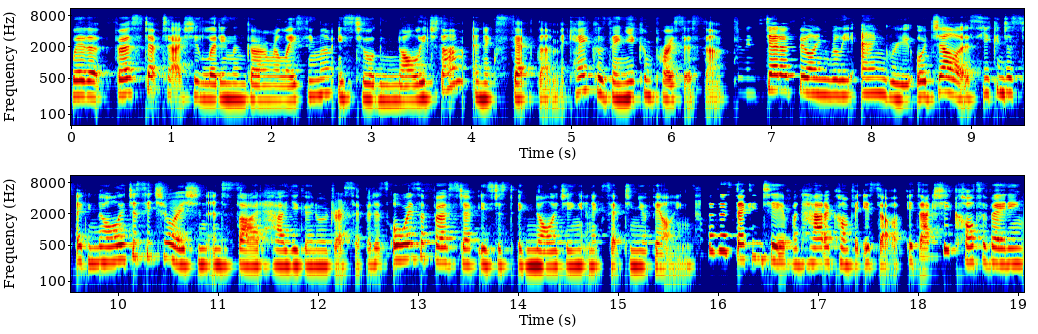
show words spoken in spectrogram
where the first step to actually letting them go and releasing them is to acknowledge them and accept them, okay? Because then you can process them. So instead of feeling really angry or jealous, you can just acknowledge a situation and decide how you're going to address it. But it's always the first step is just acknowledging and accepting your feelings. So the second tip on how to comfort yourself, it's actually cultivating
